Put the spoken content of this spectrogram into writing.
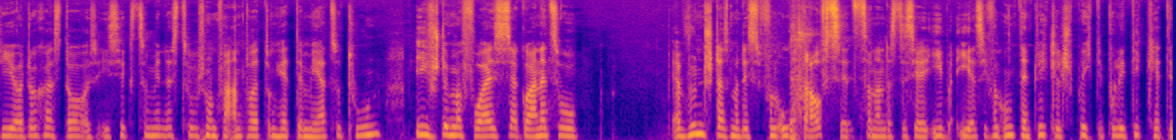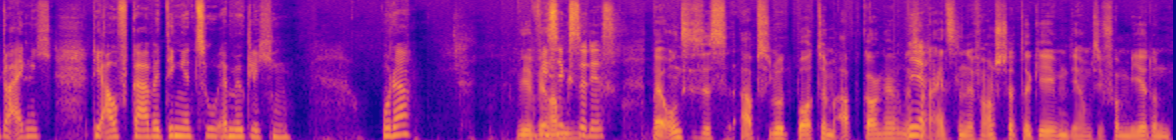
die ja durchaus da, also ich sehe es zumindest so, schon Verantwortung hätte, mehr zu tun. Ich stelle mir vor, es ist ja gar nicht so erwünscht, dass man das von oben draufsetzt, sondern dass das ja eher sich von unten entwickelt. Sprich, die Politik hätte da eigentlich die Aufgabe, Dinge zu ermöglichen. Oder? Wir, wir Wie siehst du das? Bei uns ist es absolut bottom-up gegangen. Es ja. hat einzelne Veranstalter gegeben, die haben sich formiert und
